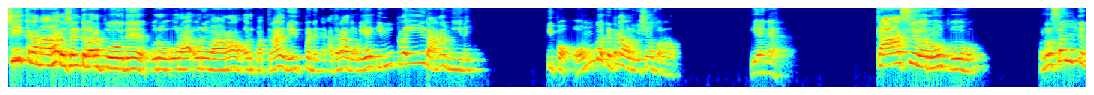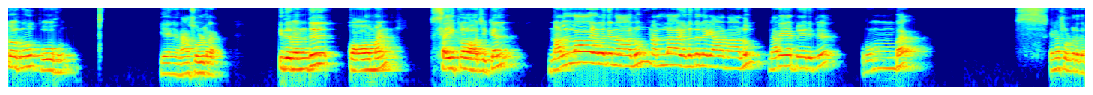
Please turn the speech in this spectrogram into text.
சீக்கிரமாக ரிசல்ட் வரப்போகுது. ஒரு ஒரு வாரம் ஒரு பத்து நாள் வெயிட் பண்ணுங்க. அதெல்லாம் அதோடைய இம்ப்ளைடான மீனிங் இப்போ உங்ககிட்ட நான் ஒரு விஷயம் சொல்லணும். ஏங்க காசு வரும் போகும். ரிசல்ட் வரும் போகும். ஏங்க நான் சொல்றேன். இது வந்து காமன் சைக்கலாஜிக்கல் நல்லா எழுதினாலும் நல்லா எழுதலையானாலும் நிறைய பேருக்கு ரொம்ப என்ன சொல்றது?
